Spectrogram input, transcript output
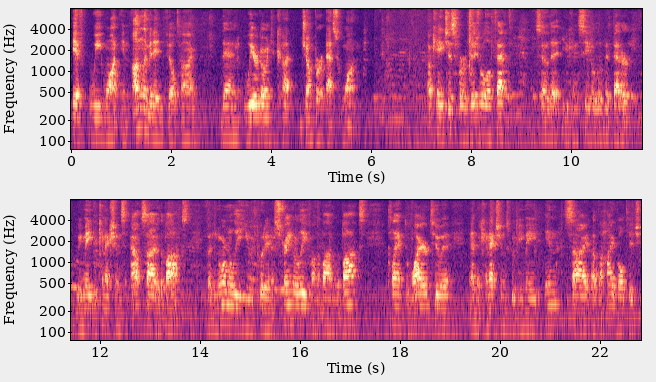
If we want an unlimited fill time, then we are going to cut jumper S1. Okay, just for visual effect, so that you can see it a little bit better, we made the connections outside of the box, but normally you would put in a strain relief on the bottom of the box, clamp the wire to it, and the connections would be made inside of the high voltage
